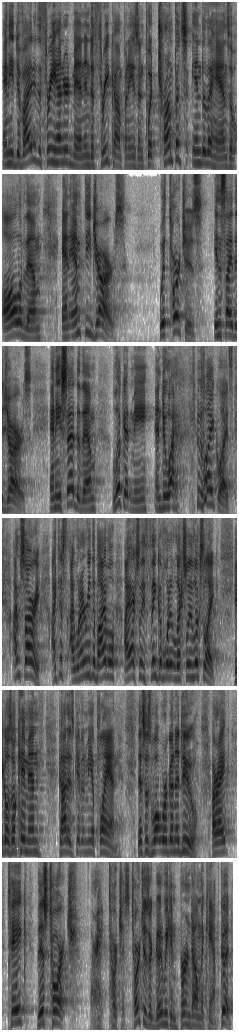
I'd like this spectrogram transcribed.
And he divided the 300 men into three companies and put trumpets into the hands of all of them and empty jars with torches inside the jars. And he said to them, Look at me and do I do likewise. I'm sorry. I just I, when I read the Bible, I actually think of what it actually looks like. He goes, "Okay, men, God has given me a plan. This is what we're going to do. All right? Take this torch. All right, torches. Torches are good. We can burn down the camp. Good.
